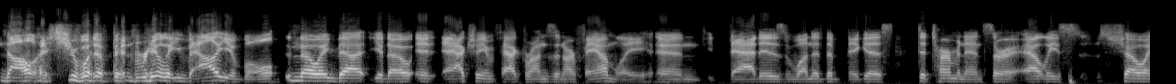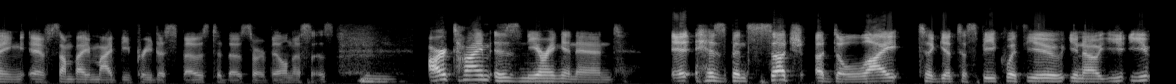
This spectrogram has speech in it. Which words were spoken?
knowledge would have been really valuable knowing that you know it actually in fact runs in our family and that is one of the biggest determinants or at least showing if somebody might be predisposed to those sort of illnesses. Mm. Our time is nearing an end. It has been such a delight to get to speak with you. You know, you you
